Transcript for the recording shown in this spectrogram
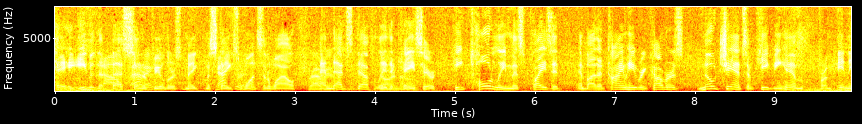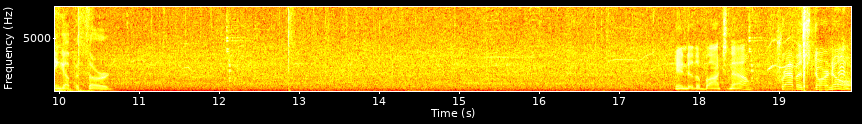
Hey, even the best center fielders make mistakes once in a while, and that's definitely the case here. He totally misplays it, and by the time he recovers, no chance of keeping him from ending up at third. Into the box now. Travis d'Arnaud.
